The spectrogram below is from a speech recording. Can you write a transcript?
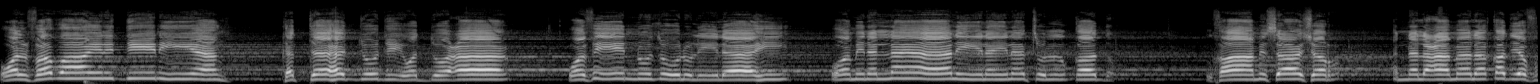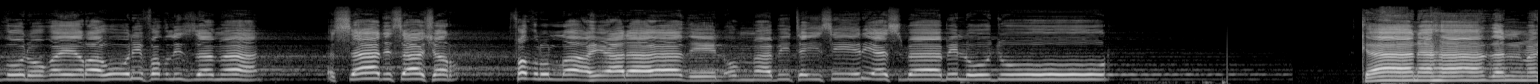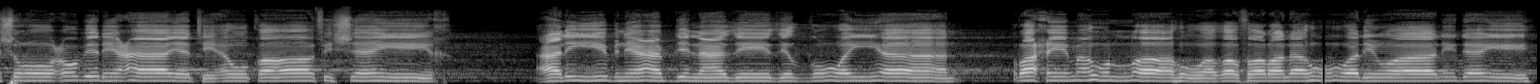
والفضائل الدينية كالتهجد والدعاء وفيه النزول الإلهي ومن الليالي ليلة القدر. الخامس عشر أن العمل قد يفضل غيره لفضل الزمان. السادس عشر فضل الله على هذه الأمة بتيسير أسباب الأجور. كان هذا المشروع برعاية أوقاف الشيخ علي بن عبد العزيز الضويان رحمه الله وغفر له ولوالديه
